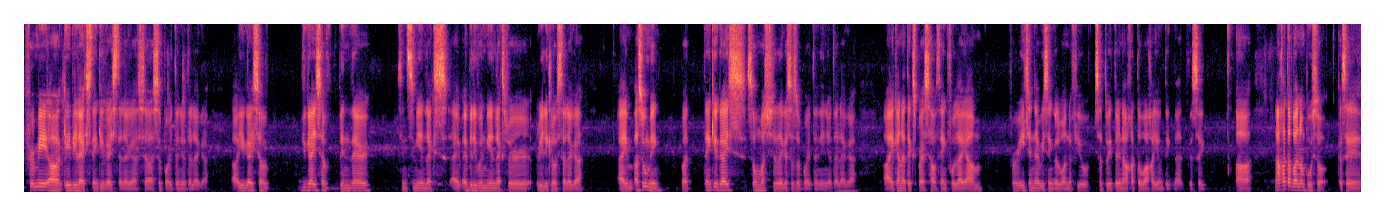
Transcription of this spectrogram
For me, uh, KD Lex, thank you guys talaga sa support nyo talaga. Uh, you guys have, you guys have been there since me and Lex, I, I believe when me and Lex were really close talaga. I'm assuming, but thank you guys so much talaga sa support ninyo talaga. I cannot express how thankful I am for each and every single one of you. Sa Twitter, nakakatawa kayong tignan. Kasi, uh, nakakataba ng puso. Kasi,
